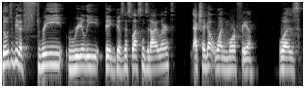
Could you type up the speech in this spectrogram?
those would be the three really big business lessons that I learned. Actually, I got one more for you. Was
